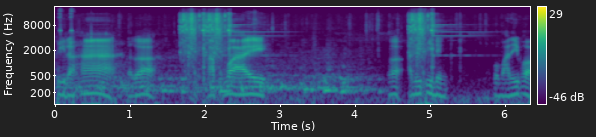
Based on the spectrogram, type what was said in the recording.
ทีละห้า แล้วก็อัพไวก็อันนี้ทีหนึ่ง ประมาณนี้พอ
